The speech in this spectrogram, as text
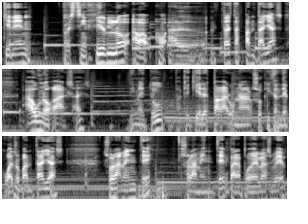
quieren restringirlo a, todas estas pantallas a un hogar, ¿sabes? Dime tú, ¿para qué quieres pagar una suscripción de cuatro pantallas solamente, solamente para poderlas ver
